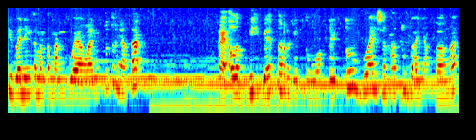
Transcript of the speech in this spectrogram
dibanding teman-teman gue yang lain itu ternyata kayak lebih better gitu. Waktu itu gue SMA tuh banyak banget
